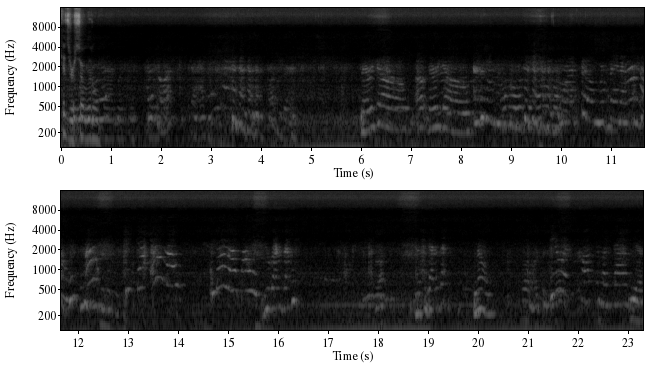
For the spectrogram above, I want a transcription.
kids are so little. There we go. Oh, there we go. Oh, okay. Film, we're paying You got it back? You got it back? No. Oh, I think. You were talking like that? Yes.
